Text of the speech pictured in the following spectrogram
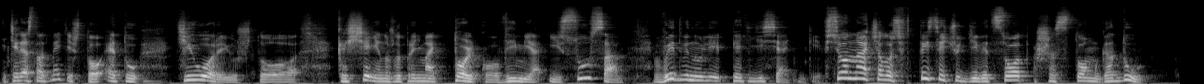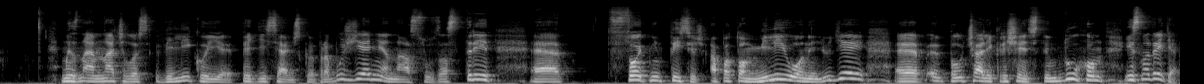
Интересно отметить, что эту теорию, что крещение нужно принимать только в имя Иисуса, выдвинули пятидесятники. Все началось в 1906 году мы знаем, началось великое пятидесятническое пробуждение на Суза-стрит. Сотни тысяч, а потом миллионы людей э, э, получали крещение Святым Духом. И смотрите,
